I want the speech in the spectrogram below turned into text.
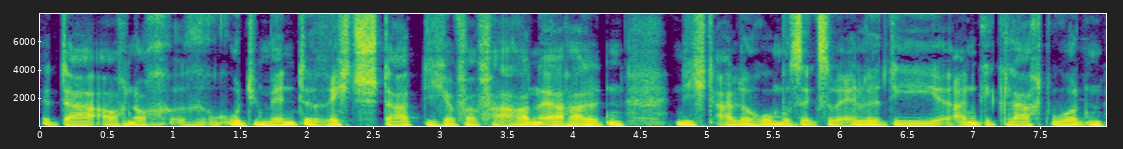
da auch noch Rudimente rechtsstaatlicher Verfahren erhalten. Nicht alle Homosexuelle, die angeklagt wurden,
